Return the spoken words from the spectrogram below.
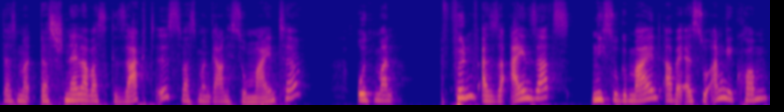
dass man, dass schneller was gesagt ist, was man gar nicht so meinte. Und man fünf, also ein Satz, nicht so gemeint, aber er ist so angekommen,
